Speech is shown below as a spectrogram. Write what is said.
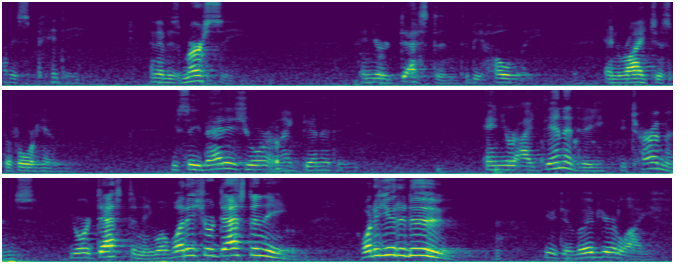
of His pity and of His mercy, and you're destined to be holy and righteous before Him. You see, that is your identity. And your identity determines your destiny. Well, what is your destiny? What are you to do? You're to live your life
